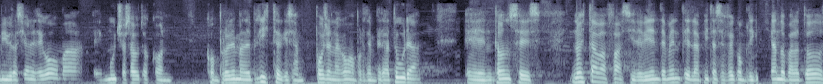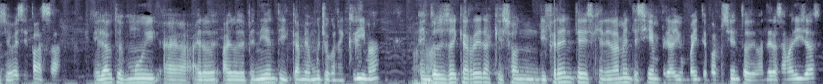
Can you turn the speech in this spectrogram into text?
vibraciones de goma, eh, muchos autos con, con problemas de blister que se apoyan la goma por temperatura. Eh, entonces, no estaba fácil. Evidentemente, la pista se fue complicando para todos y a veces pasa. El auto es muy aerodependiente y cambia mucho con el clima. Entonces hay carreras que son diferentes, generalmente siempre hay un 20% de banderas amarillas,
